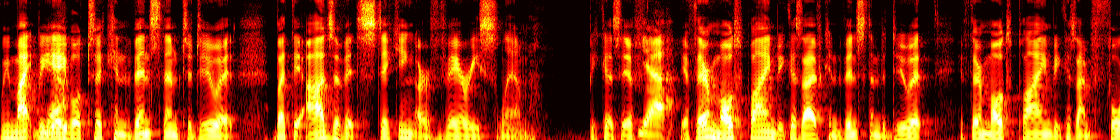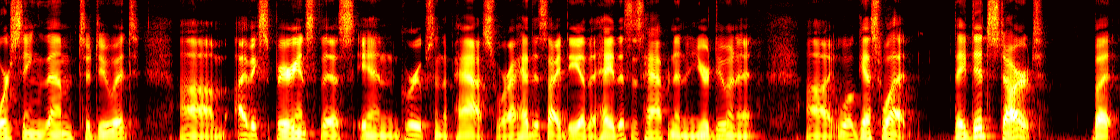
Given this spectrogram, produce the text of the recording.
We might be yeah. able to convince them to do it, but the odds of it sticking are very slim. Because if yeah. if they're multiplying because I've convinced them to do it, if they're multiplying because I'm forcing them to do it, um, I've experienced this in groups in the past where I had this idea that hey, this is happening and you're doing it. Uh, well, guess what? they did start, But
